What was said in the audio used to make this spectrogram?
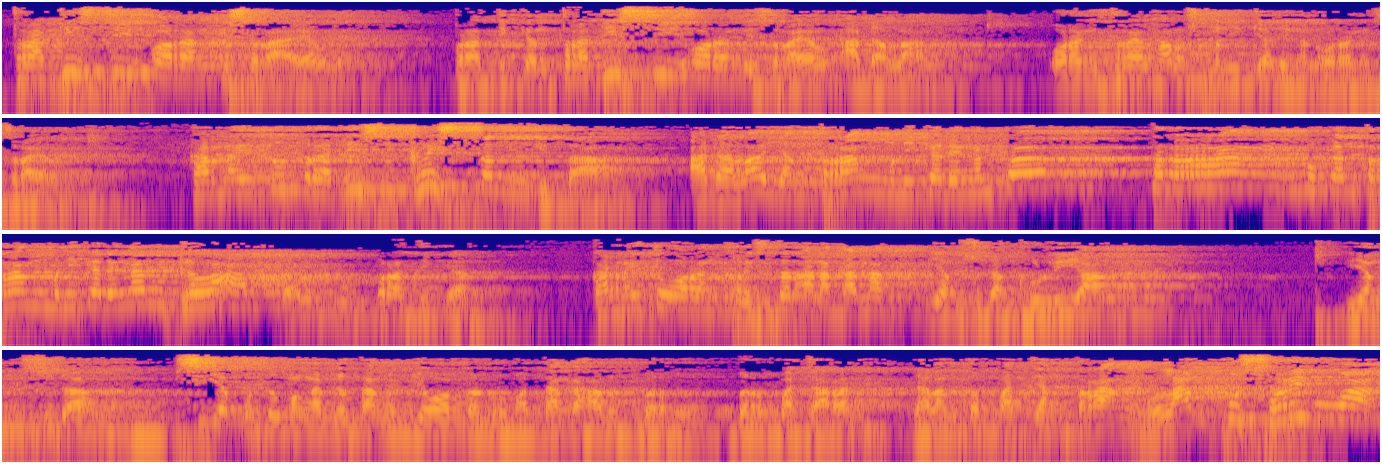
Tradisi orang Israel Perhatikan tradisi orang Israel adalah orang Israel harus menikah dengan orang Israel. Karena itu tradisi Kristen kita adalah yang terang menikah dengan te terang, bukan terang menikah dengan gelap. Perhatikan. Karena itu orang Kristen, anak-anak yang sudah kuliah, yang sudah siap untuk mengambil tanggung jawab dan rumah tangga harus ber, berpacaran dalam tempat yang terang, lampu seribu watt.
